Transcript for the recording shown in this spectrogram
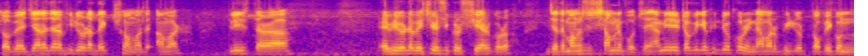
তবে যারা যারা ভিডিওটা দেখছ আমাদের, আমার প্লিজ তারা এই ভিডিওটা বেশি বেশি করে শেয়ার করো, যাতে মানুষের সামনে পৌঁছায় আমি এই টপিকে ভিডিও করি না, আমার ভিডিওর টপিক অন্য,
